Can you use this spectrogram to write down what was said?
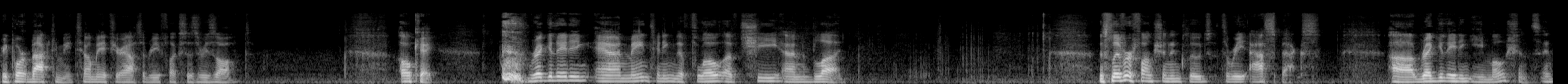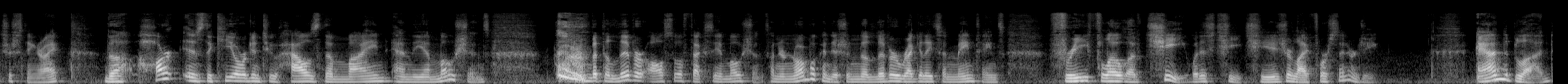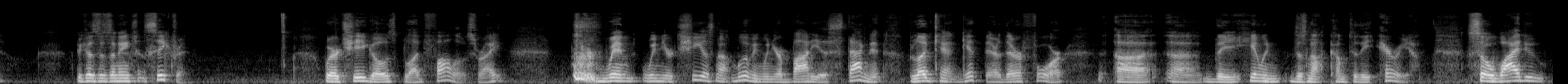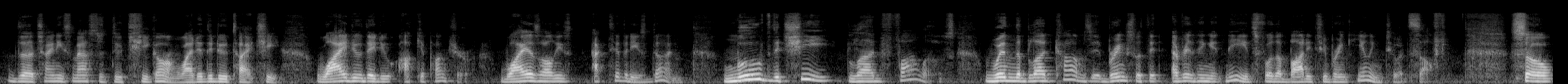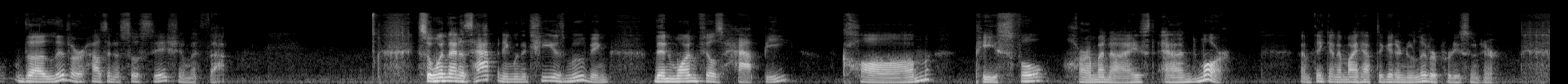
Report back to me. Tell me if your acid reflux is resolved. Okay. Regulating and maintaining the flow of qi and blood. This liver function includes three aspects. Uh, regulating emotions. Interesting, right? The heart is the key organ to house the mind and the emotions. but the liver also affects the emotions. Under normal condition, the liver regulates and maintains free flow of qi. What is qi? Qi is your life force energy. And blood, because there's an ancient secret. Where qi goes, blood follows, right? when, when your qi is not moving, when your body is stagnant, blood can't get there. Therefore, uh, uh, the healing does not come to the area. So why do the Chinese masters do Qigong? Why do they do Tai Chi? Why do they do acupuncture? Why is all these activities done? Move the Qi, blood follows. When the blood comes, it brings with it everything it needs for the body to bring healing to itself. So the liver has an association with that. So when that is happening, when the Qi is moving, then one feels happy, calm, peaceful, harmonized, and more. I'm thinking I might have to get a new liver pretty soon here.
